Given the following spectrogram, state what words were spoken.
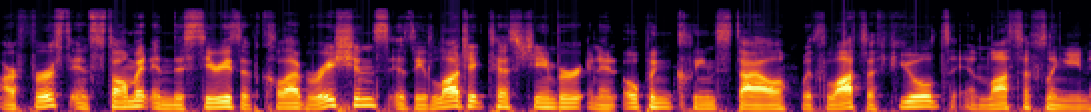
our first installment in this series of collaborations is a logic test chamber in an open, clean style, with lots of fields and lots of flinging.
